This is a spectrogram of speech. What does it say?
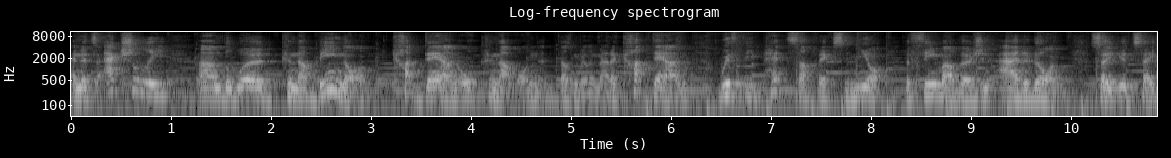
and it's actually um, the word canabino, cut down, or canabon, it doesn't really matter, cut down with the pet suffix nyo, the female version added on. So you'd say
